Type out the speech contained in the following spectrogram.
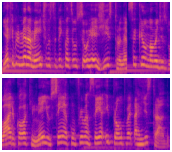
E aqui, primeiramente, você tem que fazer o seu registro, né? Você cria um nome de usuário, coloca e-mail, senha, confirma a senha e pronto, vai estar tá registrado.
